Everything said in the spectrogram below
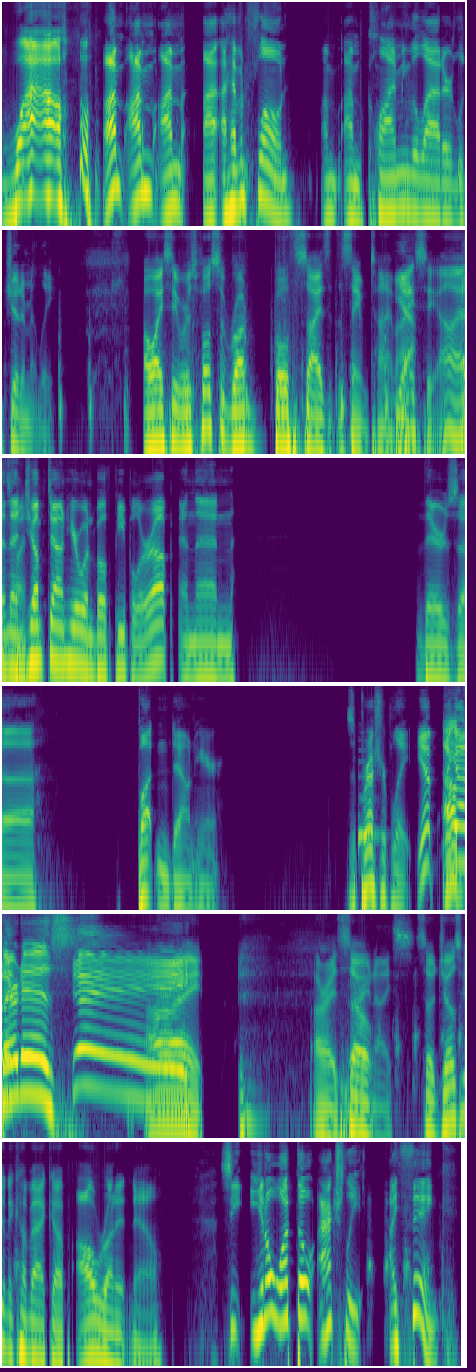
wow. I'm I'm I'm I haven't flown. I'm I'm climbing the ladder legitimately. Oh, I see. We're supposed to run both sides at the same time. Yeah. I see. Oh, that's and then fine. jump down here when both people are up, and then there's a button down here. There's a pressure plate. Yep. I oh, there it is. Yay! All right. All right. So, Very nice. so Joe's going to come back up. I'll run it now. See, you know what though? Actually, I think.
